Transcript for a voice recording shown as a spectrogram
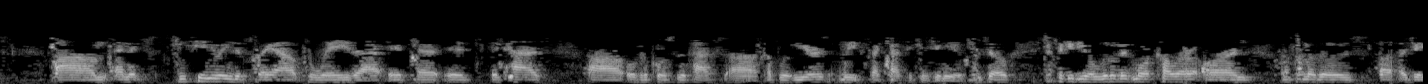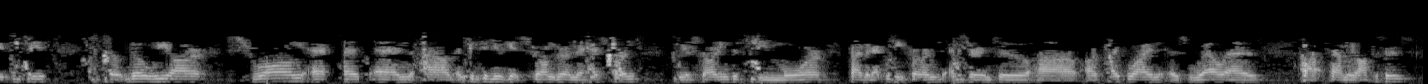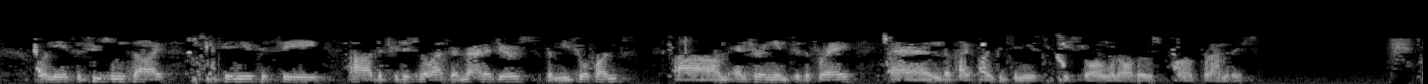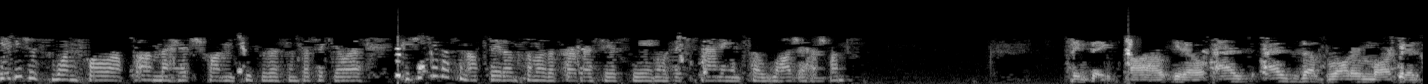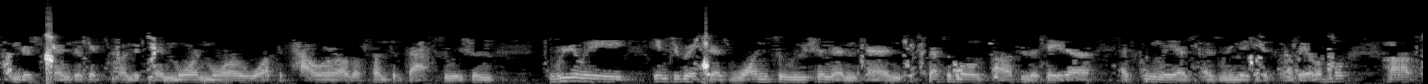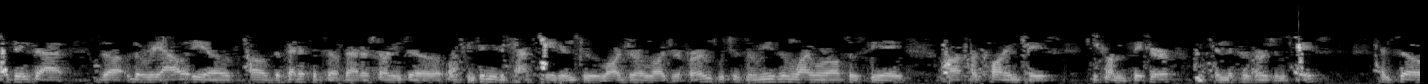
Um and it's continuing to play out the way that it can it it has uh over the course of the past uh couple of years. We expect that to continue. And so just to give you a little bit more color on some of those uh adjacencies. Though we are strong and um and continue to get stronger in the hedge funds, we are starting to see more private equity firms enter into our pipeline as well as uh family offices. On the institution side, we continue to see the traditional asset managers, the mutual funds, um entering into the fray, and the pipeline continues to be strong on all those parameters. Maybe just one follow-up on the hedge fund piece of this in particular. Could you give us an update on some of the progress you're seeing with expanding into larger hedge funds? Same thing. Uh, you know, as the broader market understands or gets to understand more and more what the power of a front-to-back solution, really integrated as one solution and accessible uh, through the data as cleanly as we make it available. Uh, I think that the the reality of the benefits of that are starting to continue to cascade into larger and larger firms, which is the reason why we're also seeing our client base become bigger in the conversion space. And so,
